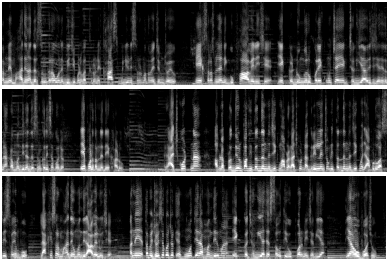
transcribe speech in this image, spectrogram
તમને મહાદેવના દર્શન કરાવવું અને બીજી પણ વાત કરું અને ખાસ વિડીયોની શરૂઆતમાં તમે જેમ જોયું કે એક સરસ મજાની ગુફા આવેલી છે, એક ડુંગર ઉપર એક ઊંચાઈ, એક જગ્યા આવેલી છે જ્યાંથી તમે આખા મંદિરના દર્શન કરી શકો છો, એ પણ તમને દેખાડું. રાજકોટના આપણા પ્રદ્યુન પાકથી તદ્દન નજીકમાં, આપણા રાજકોટના ગ્રીનલેન્ડ ચોકની તદ્દન નજીકમાં જ આપણું આ શ્રી સ્વયંભૂ લાખેશ્વર મહાદેવ મંદિર આવેલું છે. અને તમે જોઈ શકો છો કે હું અત્યારે આ મંદિરમાં એક જગ્યા છે, સૌથી ઉપરની જગ્યા, ત્યાં ઊભો છું.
